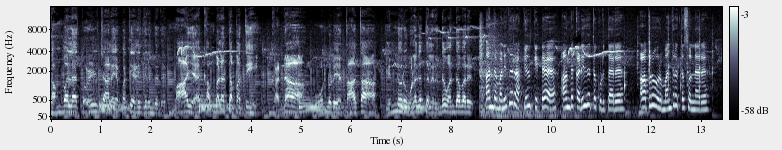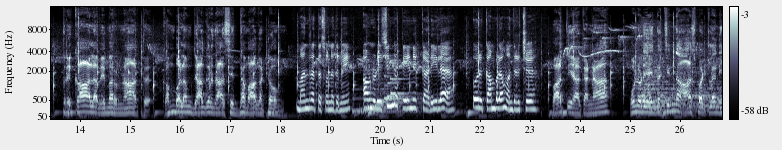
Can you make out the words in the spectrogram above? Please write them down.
கம்பள தொழிற்சாலைய பத்தி எழுதியிருந்தது. மாய கம்பளத்தை பத்தி. கண்ணா உன்னுடைய தாத்தா இன்னொரு உலகத்துல இருந்து வந்தவர். அந்த மனிதர் அகில் கிட்ட அந்த கடிதத்தை கொடுத்தாரு. அப்புறம் ஒரு மந்திரத்தை சொன்னாரு. திரிகால விமர்நாத் கம்பளம் ஜாகிரதா சித்தமாகட்டும். மந்திரத்தை சொன்னதுமே அவனுடைய சின்ன கிளினிக் அடியில ஒரு கம்பளம் வந்துடுச்சு. பாத்தியா கண்ணா? உன்னுடைய இந்த சின்ன ஹாஸ்பிட்டல நீ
